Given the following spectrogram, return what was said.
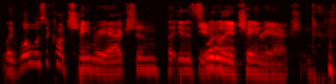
like what was it called chain reaction? It's literally a chain reaction.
